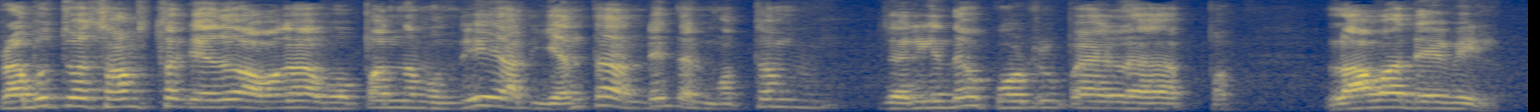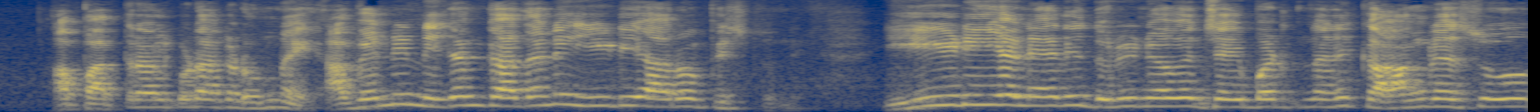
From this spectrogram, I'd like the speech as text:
ప్రభుత్వ సంస్థకి ఏదో అవగా ఒప్పందం ఉంది. అది ఎంత అంటే దాని మొత్తం జరిగిందే ఒక కోటి రూపాయల లావాదేవీలు. ఆ పత్రాలు కూడా అక్కడ ఉన్నాయి. అవన్నీ నిజం కాదని ఈడీ ఆరోపిస్తుంది. ఈడీ అనేది దుర్వినియోగం చేయబడుతుందని కాంగ్రెస్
